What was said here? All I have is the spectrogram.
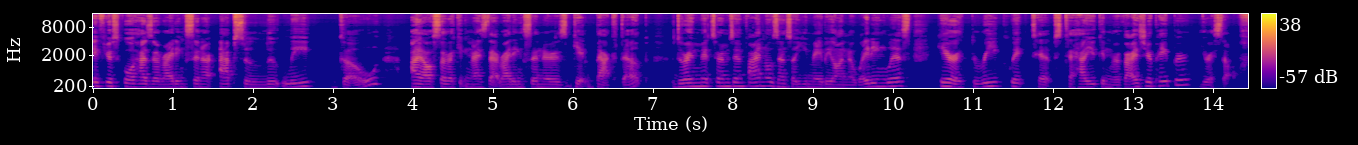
If your school has a writing center, absolutely go. I also recognize that writing centers get backed up during midterms and finals, and so you may be on a waiting list. Here are three quick tips to how you can revise your paper yourself.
